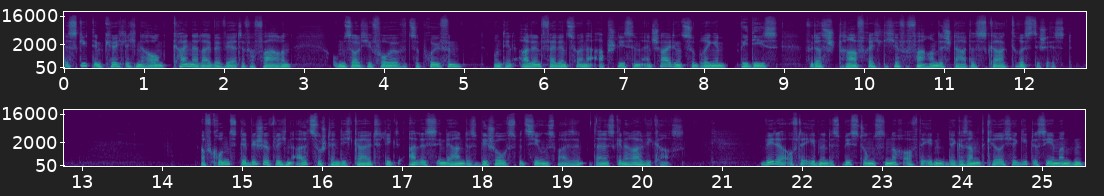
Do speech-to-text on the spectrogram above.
es gibt im kirchlichen Raum keinerlei bewährte Verfahren, um solche Vorwürfe zu prüfen und in allen Fällen zu einer abschließenden Entscheidung zu bringen, wie dies für das strafrechtliche Verfahren des Staates charakteristisch ist. Aufgrund der bischöflichen Allzuständigkeit liegt alles in der Hand des Bischofs bzw. seines Generalvikars. Weder auf der Ebene des Bistums noch auf der Ebene der Gesamtkirche gibt es jemanden,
